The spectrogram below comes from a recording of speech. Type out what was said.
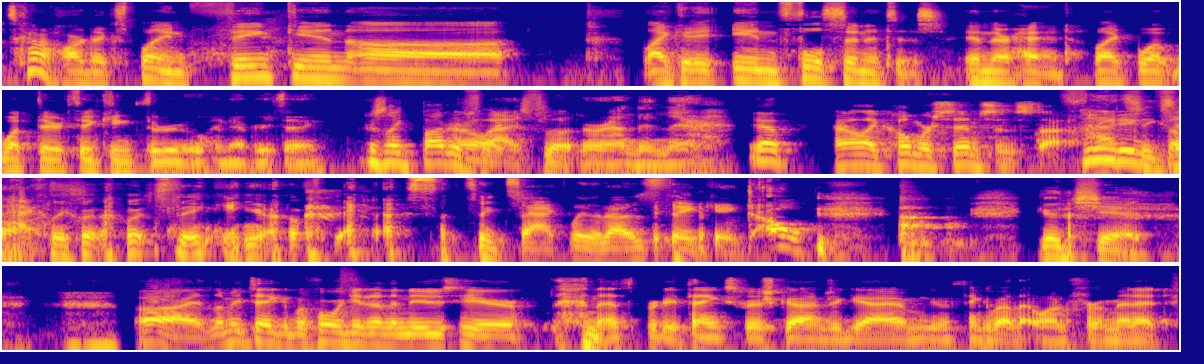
It's kind of hard to explain. Think in uh, like in full sentences in their head, like what what they're thinking through and everything. There's like butterflies floating around in there. Yep. kind of like Homer Simpson stuff. Fleeting That's exactly thoughts. what I was thinking of. That's exactly what I was thinking. Oh, Good shit. All right, let me take it before we get into the news here. And that's pretty. Thanks, Fish Ganja guy. I'm going to think about that one for a minute.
